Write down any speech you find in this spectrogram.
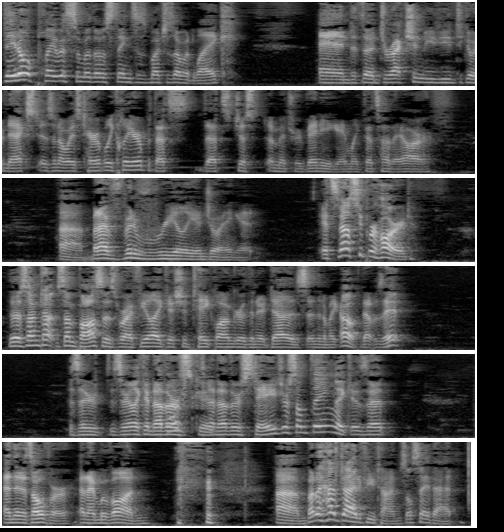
they don't play with some of those things as much as I would like and the direction you need to go next isn't always terribly clear, but that's that's just a Metroidvania game. Like that's how they are. Uh, but I've been really enjoying it. It's not super hard. There's sometimes some bosses where I feel like it should take longer than it does, and then I'm like, oh, that was it. Is there is there like another another stage or something? Like is that? And then it's over, and I move on. um, but I have died a few times. I'll say that.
